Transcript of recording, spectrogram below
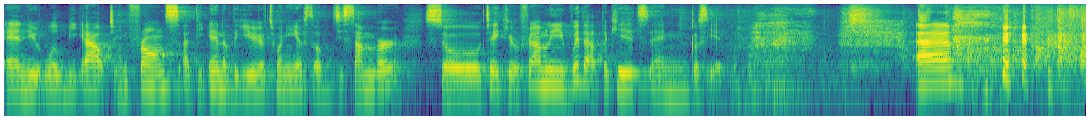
and it will be out in France at the end of the year, 20th of December. So take your family without the kids and go see it. uh,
